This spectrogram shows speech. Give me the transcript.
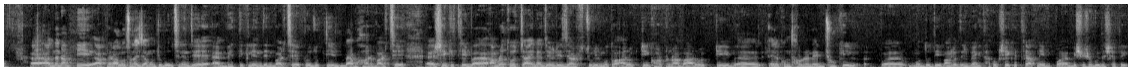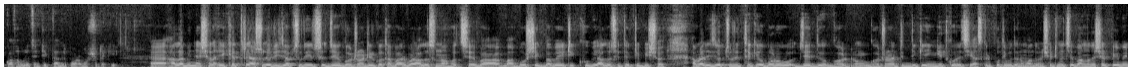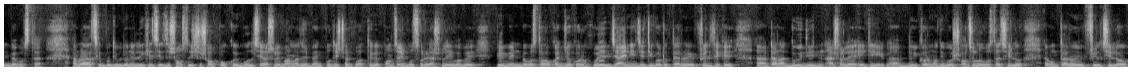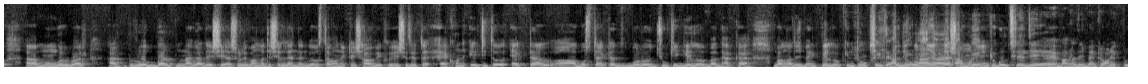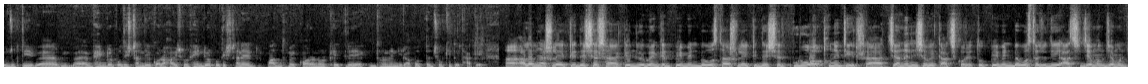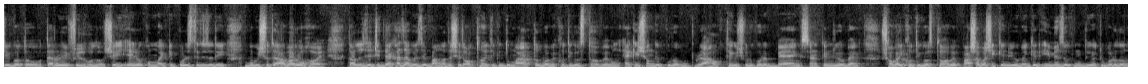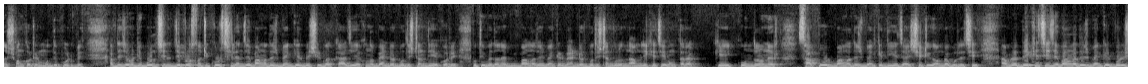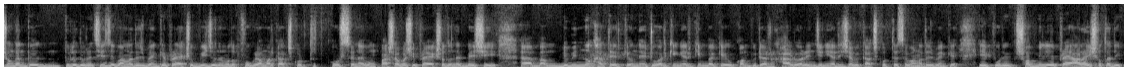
আদনান আপনি আপনার আলোচনায় যেমনটি বলছিলেন যে অ্যাপ ভিত্তিক লেনদেন বাড়ছে প্রযুক্তির ব্যবহার বাড়ছে সেক্ষেত্রে আমরা তো চাই না যে রিজার্ভ চুরির মতো আরও একটি ঘটনা বা আরও একটি এরকম ধরনের ঝুঁকির মধ্য দিয়ে বাংলাদেশ ব্যাংক থাকুক সেক্ষেত্রে আপনি বিশেষজ্ঞদের সাথে কথা বলেছেন ঠিক তাদের পরামর্শটা কি? আলামিন এছাড়া এক্ষেত্রে আসলে রিজার্ভ চুরির যে ঘটনাটির কথা বারবার আলোচনা হচ্ছে বা বৈশ্বিকভাবে এটি খুবই আলোচিত একটি বিষয়। আমরা রিজার্ভ চুরির থেকেও বড় যে ঘটনাটির দিকে ইঙ্গিত করেছি আজকের প্রতিবেদনের মাধ্যমে, সেটি হচ্ছে বাংলাদেশের পেমেন্ট ব্যবস্থা। আমরা আজকের প্রতিবেদনে লিখেছি যে সংশ্লিষ্ট সব পক্ষই বলছে, আসলে বাংলাদেশ ব্যাংক প্রতিষ্ঠার পর থেকে পঞ্চাশ বছরে আসলে এভাবে পেমেন্ট ব্যবস্থা অকার্যকর হয়ে যায়নি, যেটি গত তেরো এপ্রিল থেকে টানা দুই দিন আসলে এটি দুই কর্মদিবস অচল অবস্থা ছিল এবং তেরো এপ্রিল ছিল মঙ্গলবার আর রোববার নাগাদ এসে আসলে বাংলাদেশের লেনদেন ব্যবস্থা অনেকটাই স্বাভাবিক হয়ে এসেছে। তো এখন এটি তো একটা অবস্থা একটা বড় ঝুঁকি গেল বা ধাক্কা বাংলাদেশ ব্যাংক পেল। কিন্তু যদি অন্য একটা আপনি একটু বলছিলেন যে বাংলাদেশ ব্যাংকের অনেক প্রযুক্তি ভেন্ডর প্রতিষ্ঠান দিয়ে করা হয়। সেই ভেন্ডর প্রতিষ্ঠানের মাধ্যমে করানোর ক্ষেত্রে এক ধরনের নিরাপত্তা ঝুঁকি তো থাকে। আলামিন আসলে একটি দেশের কেন্দ্রীয় ব্যাংকের পেমেন্ট ব্যবস্থা আসলে একটি দেশের পুরো অর্থনীতির চ্যানেল হিসেবে কাজ করে। তো পেমেন্ট ব্যবস্থা যদি আজ যেমন যেমনটি গত তেরোই এপ্রিল হলো সেই এরকম একটি পরিস্থিতি যদি ভবিষ্যতে আবারও হয় তাহলে যেটি দেখা যাবে যে বাংলাদেশের অর্থনীতি কিন্তু মারাত্মকভাবে ক্ষতিগ্রস্ত হবে এবং একই সঙ্গে পুরো গ্রাহক থেকে শুরু করে ব্যাংক কেন্দ্রীয় ব্যাংক সবাই ক্ষতিগ্রস্ত হবে। পাশাপাশি কেন্দ্রীয় ব্যাংকের ইমেজও কিন্তু একটু বড় ধরনের সংকটের মধ্যে পড়বে। আপনি যেমনটি বলছিলেন যে প্রশ্নটি করছিলেন যে বাংলাদেশ ব্যাংকের বেশিরভাগ কাজই এখনও ব্যান্ডর প্রতিষ্ঠান দিয়ে করে। প্রতিবেদনে বাংলাদেশ ব্যাংকের ভ্যান্ডর প্রতিষ্ঠানগুলোর নাম লিখেছে এবং তারা কে কোন ধরনের সাপোর্ট বাংলাদেশ ব্যাংকে দিয়ে যায় সেটিও আমরা বলেছি। আমরা দেখেছি যে বাংলাদেশ ব্যাংকের পরিসংখ্যান তুলে ধরেছি যে বাংলাদেশ ব্যাংকের প্রায় একশো বিশ জনের মতো প্রোগ্রামার কাজ করতে। করছেন এবং পাশাপাশি প্রায় একশো জনের বেশি বিভিন্ন খাতের কেউ নেটওয়ার্কিং এর কিংবা কেউ কম্পিউটার হার্ডওয়্যার ইঞ্জিনিয়ার হিসাবে কাজ করতেছে বাংলাদেশ ব্যাংকে এই সব মিলিয়ে প্রায় আড়াই শতাধিক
